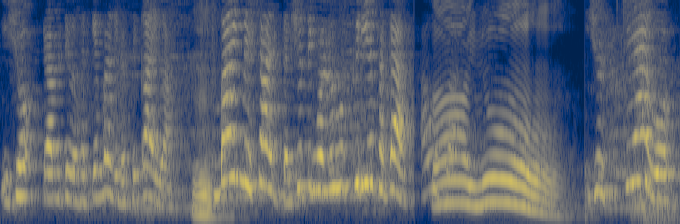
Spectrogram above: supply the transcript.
Y yo realmente lo acerqué para que no se caiga. Mm. Va y me salta, yo tengo a los dos críos acá, a Upa. ¡Ay, no! Y yo, ¿qué hago?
